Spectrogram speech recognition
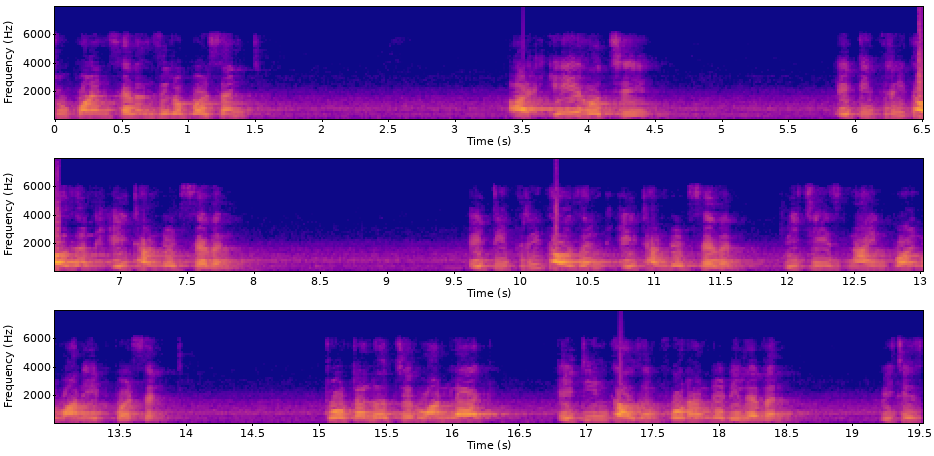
2.70 percent আর এ হচ্ছে eighty three thousand eight hundred seven eighty three thousand eight hundred seven point one eight percent total হচ্ছে one lakh eighteen thousand four hundred eleven which is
